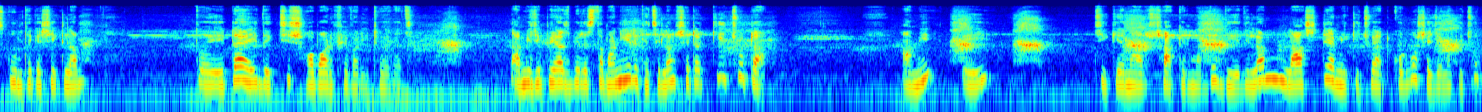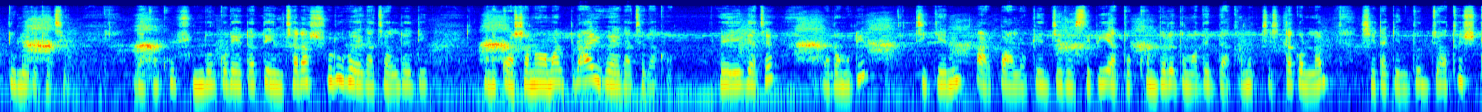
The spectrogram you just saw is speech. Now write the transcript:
স্কুল থেকে শিখলাম। তো এটাই দেখছি সবার ফেভারিট হয়ে গেছে। আমি যে পেঁয়াজ বেরেস্তা বানিয়ে রেখেছিলাম, সেটার কিছুটা আমি এই চিকেন আর শাকের মধ্যে দিয়ে দিলাম। লাস্টে আমি কিছু অ্যাড করব, সেজন্য কিছু তুলে রেখেছি। দেখো খুব সুন্দর করে এটা তেল ছাড়া শুরু হয়ে গেছে অলরেডি মানে কষানো আমার প্রায় হয়ে গেছে, দেখো। হয়ে গেছে। মোটামুটি চিকেন আর পালকের যে রেসিপি এতক্ষণ ধরে তোমাদের দেখানোর চেষ্টা করলাম, সেটা কিন্তু যথেষ্ট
